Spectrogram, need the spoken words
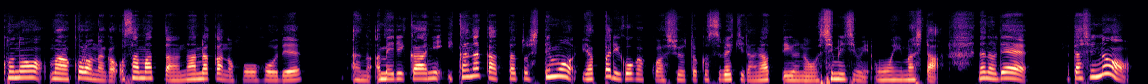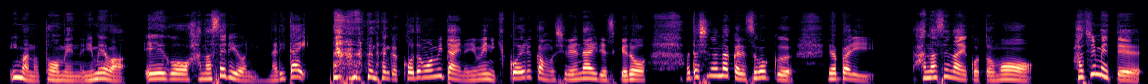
この、まあコロナが収まった何らかの方法で、あの、アメリカに行かなかったとしても、やっぱり語学は習得すべきだなっていうのをしみじみ思いました。なので、私の今の当面の夢は、英語を話せるようになりたい。なんか子供みたいな夢に聞こえるかもしれないですけど、私の中ですごく、やっぱり話せないことも、初めて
